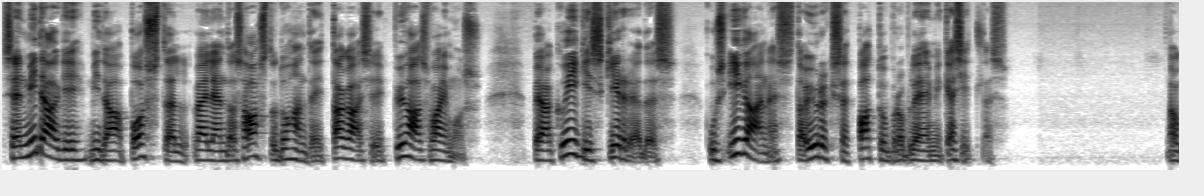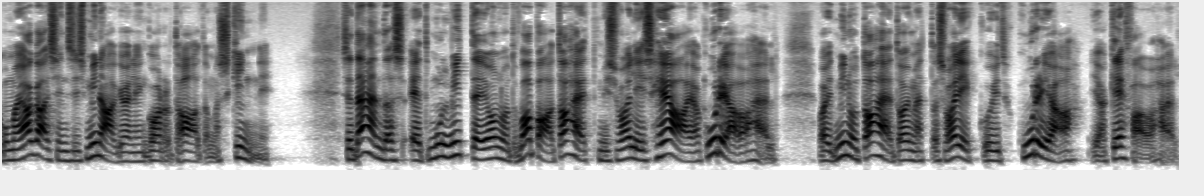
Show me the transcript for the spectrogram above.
see on midagi, mida Apostel väljendas aastatuhandeid tagasi pühas vaimus pea kõigis kirjades, kus iganes ta ürgset patuprobleemi käsitles nagu ma jagasin, siis minagi olin kord Aadamas kinni. see tähendas, et mul mitte ei olnud vaba tahet, mis valis hea ja kurja vahel, vaid minu tahe toimetas valikuid kurja ja kehva vahel.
